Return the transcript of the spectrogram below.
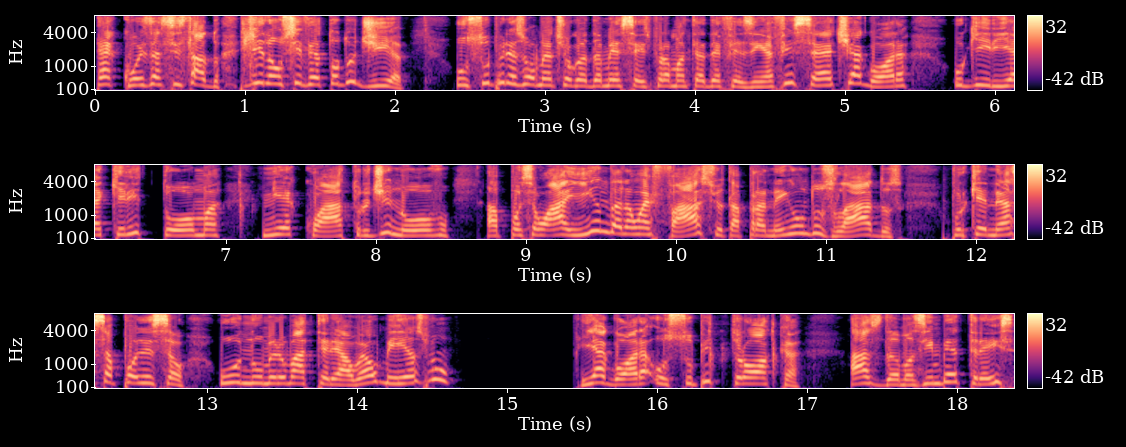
É coisa assustadora, que não se vê todo dia. O Super nesse jogou dama E6 para manter a defesa em F7 e agora o Guiri é que ele toma em E4 de novo. A posição ainda não é fácil, tá para nenhum dos lados, porque nessa posição o número material é o mesmo. E agora o Sup troca as damas em B3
